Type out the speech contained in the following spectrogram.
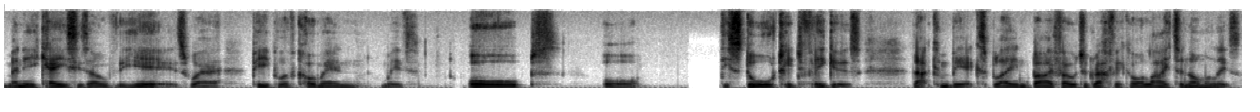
many cases over the years where people have come in with orbs or distorted figures that can be explained by photographic or light anomalies.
